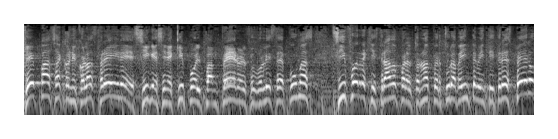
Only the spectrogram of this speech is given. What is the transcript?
¿Qué pasa con Nicolás Freire? Sigue sin equipo el Pampero, el futbolista de Pumas. Sí fue registrado para el torneo Apertura 2023, pero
